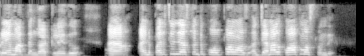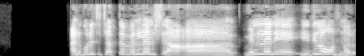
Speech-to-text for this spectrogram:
ప్రేమ అర్థం కావట్లేదు. ఆయన పరిచయం చేస్తుంటే కోపం జనాల కోపం వస్తుంది. ఆయన గురించి చెప్తే వినలేని వినలేని ఇదిలో ఉంటున్నారు.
